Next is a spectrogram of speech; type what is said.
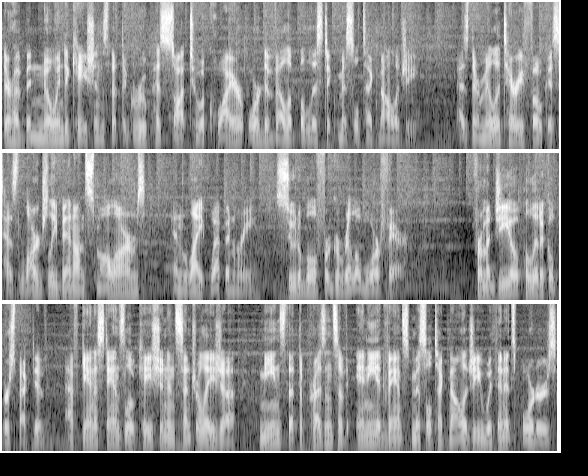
There have been no indications that the group has sought to acquire or develop ballistic missile technology, as their military focus has largely been on small arms and light weaponry suitable for guerrilla warfare. From a geopolitical perspective, Afghanistan's location in Central Asia means that the presence of any advanced missile technology within its borders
